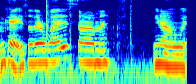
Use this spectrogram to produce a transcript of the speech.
Okay, so there was some, you know,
